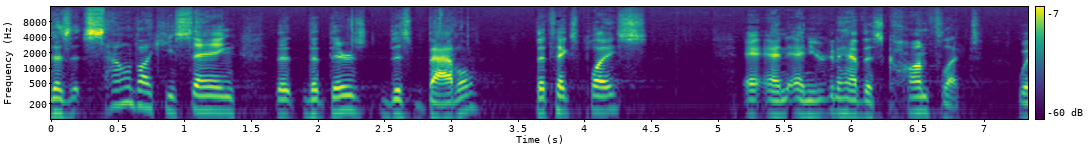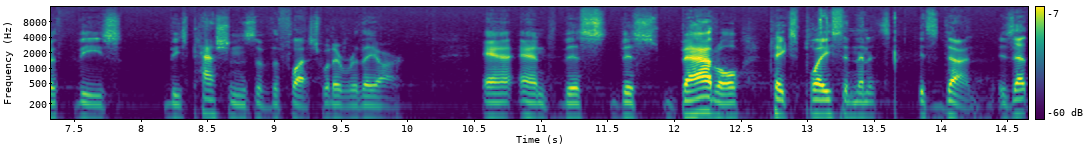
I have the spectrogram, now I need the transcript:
does it sound like he's saying that, that there's this battle that takes place? And, and, and you're going to have this conflict with these, these passions of the flesh, whatever they are and, and this, this battle takes place and then it's, it's done. Is that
